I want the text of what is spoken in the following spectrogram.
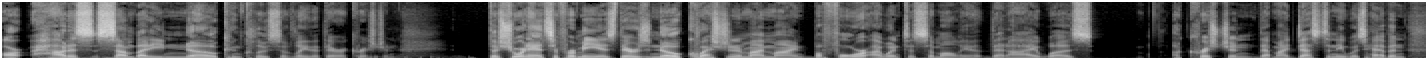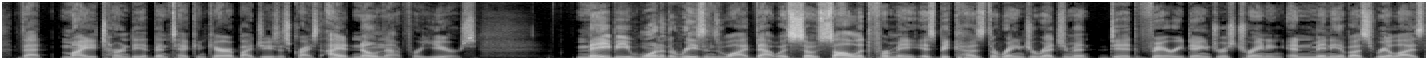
Or how does somebody know conclusively that they're a Christian? The short answer for me is there's no question in my mind before I went to Somalia that I was a Christian, that my destiny was heaven, that my eternity had been taken care of by Jesus Christ. I had known that for years. Maybe one of the reasons why that was so solid for me is because the Ranger Regiment did very dangerous training, and many of us realized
